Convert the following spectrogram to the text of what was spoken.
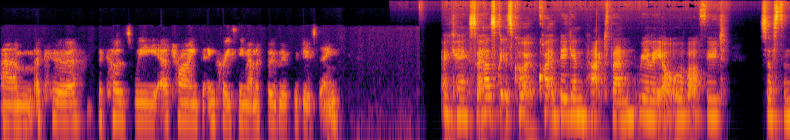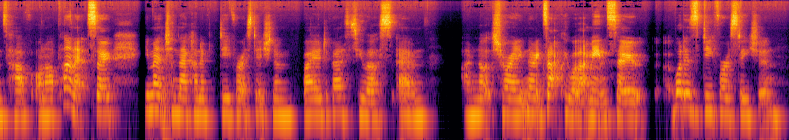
um, occur because we are trying to increase the amount of food we're producing. Okay, so it has it's quite quite a big impact then, really, on all of our food systems have on our planet. So you mentioned there kind of deforestation and biodiversity loss. Um, I'm not sure I know exactly what that means. So what is deforestation?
